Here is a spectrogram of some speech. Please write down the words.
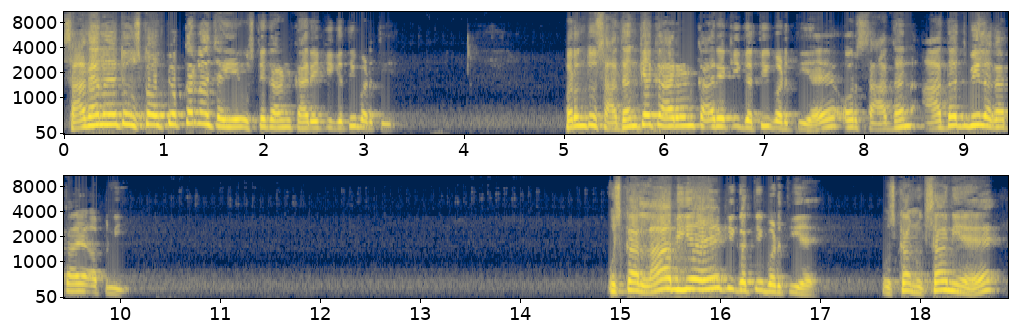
साधन है तो उसका उपयोग करना चाहिए, उसके कारण कार्य की गति बढ़ती है। परंतु साधन के कारण कार्य की गति बढ़ती है और साधन आदत भी लगाता है अपनी। उसका लाभ यह है कि गति बढ़ती है। उसका नुकसान यह है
